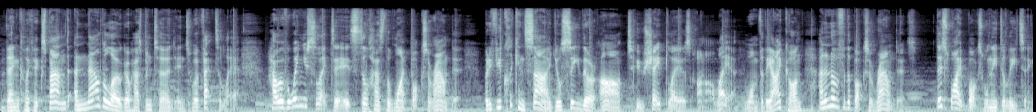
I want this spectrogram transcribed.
Then click expand, and now the logo has been turned into a vector layer. However, when you select it, it still has the white box around it, but if you click inside, you'll see there are two shape layers on our layer, one for the icon and another for the box around it. This white box will need deleting,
